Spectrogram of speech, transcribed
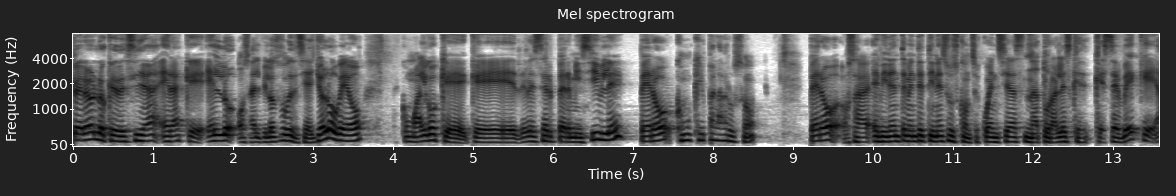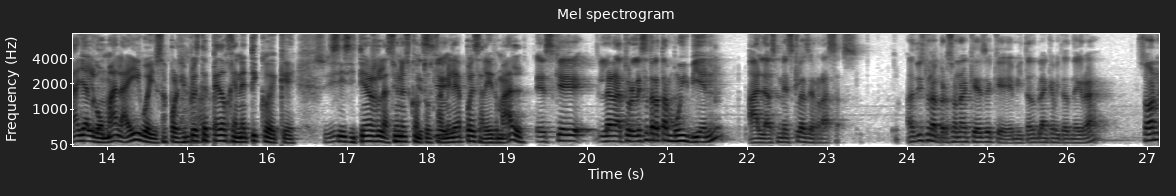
Pero lo que decía era que él, lo, o sea, el filósofo decía, yo lo veo como algo que, que debe ser permisible, pero, ¿cómo qué palabra usó? Pero, o sea, evidentemente tiene sus consecuencias naturales que, que se ve que hay algo mal ahí, güey. O sea, por ejemplo, este pedo genético de que Sí. si, si tienes relaciones con Es tu que- familia puede salir mal. es que la naturaleza trata muy bien a las mezclas de razas. ¿Has visto una persona que es de que mitad blanca, mitad negra? Son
